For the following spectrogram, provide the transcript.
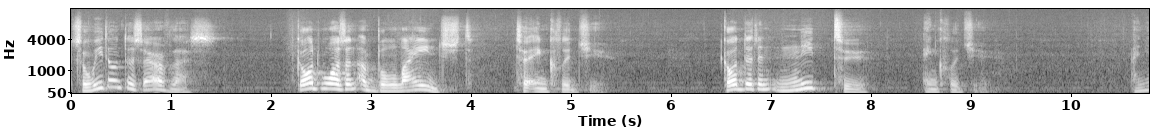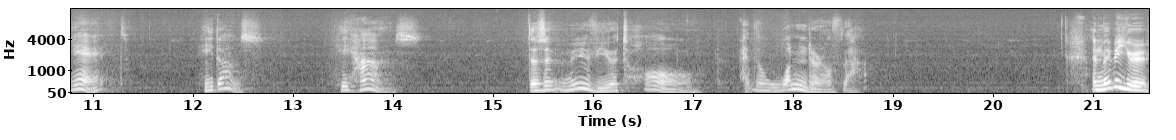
So we don't deserve this. God wasn't obliged to include you. God didn't need to include you. And yet, He does. He has. Does it move you at all at the wonder of that? And maybe you're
